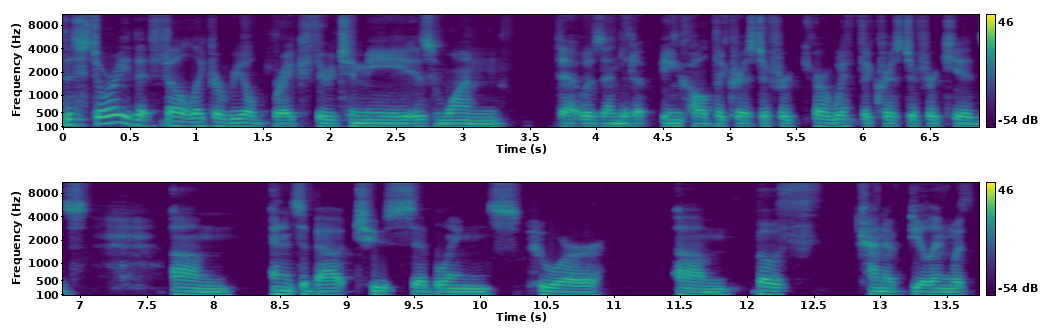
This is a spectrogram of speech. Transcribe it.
the story that felt like a real breakthrough to me is one that was ended up being called the Christopher or with the Christopher kids. Um, and it's about two siblings who are um, both kind of dealing with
